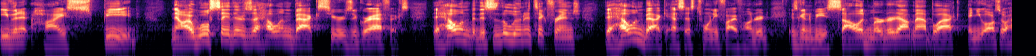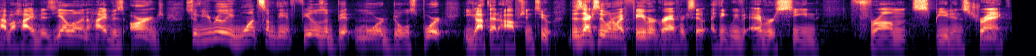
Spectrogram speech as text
even at high speed. Now, I will say there's a Hell n' Back series of graphics. The Helen, but this is the Lunatic Fringe. The Hell n' Back SS2500 is going to be a solid murdered out matte black, and you also have a high-vis yellow and a high-vis orange. So if you really want something that feels a bit more dual sport, you got that option too. This is actually one of my favorite graphics that I think we've ever seen from Speed and Strength.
